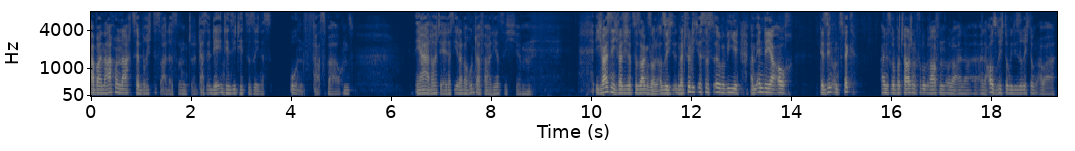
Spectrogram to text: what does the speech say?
Aber nach und nach zerbricht es alles. Und das in der Intensität zu sehen, ist unfassbar. Und ja, Leute, ey, dass ihr da noch runterfahrt jetzt, ich, ähm, ich weiß nicht, was ich dazu sagen soll. Also ich, natürlich ist es irgendwie am Ende ja auch der Sinn und Zweck eines Reportagenfotografen oder einer, einer Ausrichtung in diese Richtung, aber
